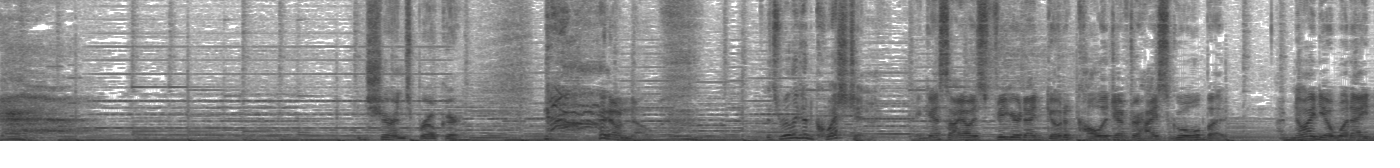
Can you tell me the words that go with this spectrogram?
Insurance broker. I don't know. It's a really good question. I guess I always figured I'd go to college after high school, but I have no idea what I'd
